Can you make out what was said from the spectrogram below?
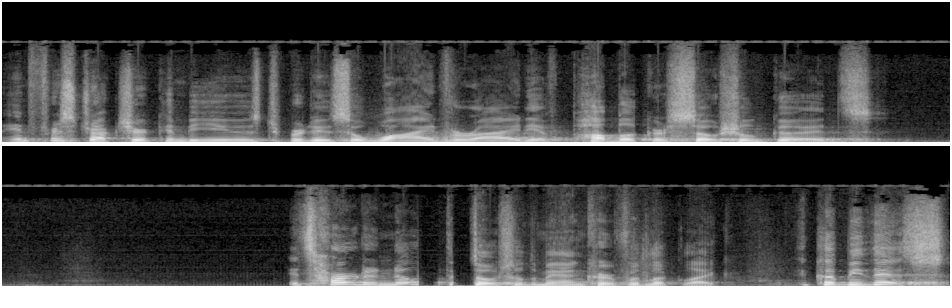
infrastructure can be used to produce a wide variety of public or social goods. It's hard to know what the social demand curve would look like. It could be this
